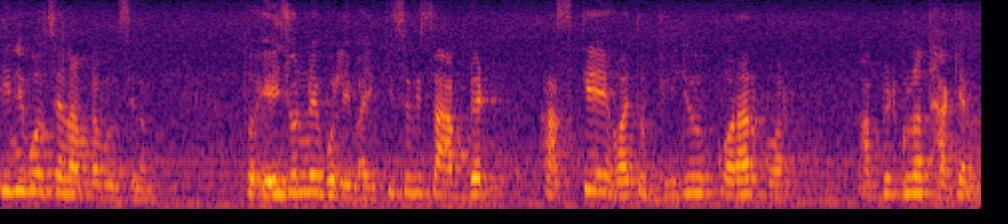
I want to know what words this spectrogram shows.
তিনি বলছেন, আমরা বলছিলাম। তো এই জন্যই বলি ভাই, কিছু কিছু আপডেট আজকে হয়তো ভিডিও করার পর আপডেটগুলো থাকে না।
